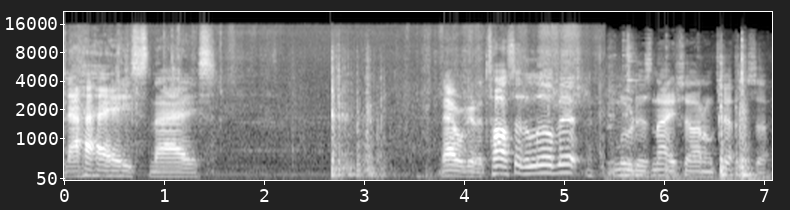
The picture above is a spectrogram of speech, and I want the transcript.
Nice, nice. Now we're gonna toss it a little bit. Move this knife so I don't cut myself.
